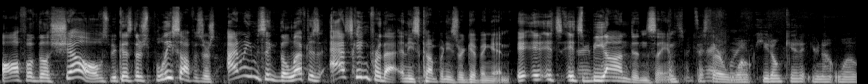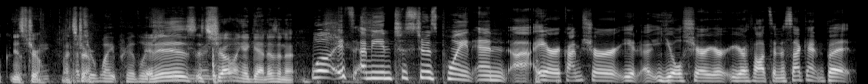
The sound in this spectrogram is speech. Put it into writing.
off of the shelves because there's police officers"? I don't even think the left is asking for that, and these companies are giving in. It, it- it's it's beyond insane. Because they're woke. You don't get it. You're not woke. It's okay? true. That's, That's true. your white privilege. It is. It's right showing again, isn't it? Well, it's, I mean, to Stu's point, and uh, Eric, I'm sure you- you'll share your, your thoughts in a second, but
